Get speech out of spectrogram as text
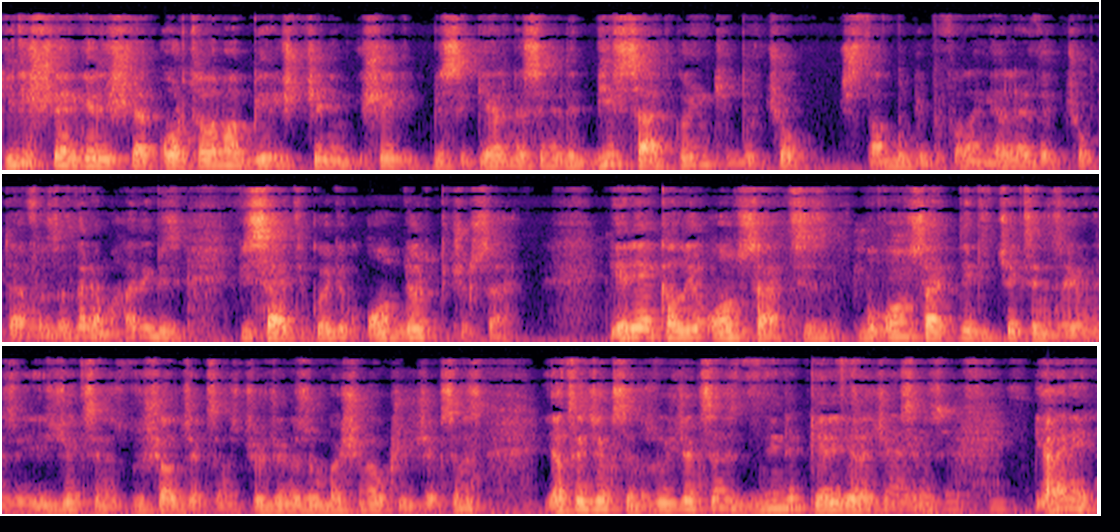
Gidişler gelişler ortalama bir işçinin işe gitmesi gelmesine de bir saat koyun ki bu çok İstanbul gibi falan yerlerde çok daha fazladır ama hadi biz bir saati koyduk 14,5 saat. Geriye kalıyor 10 saat. Siz bu 10 saatte gideceksiniz evinize, yiyeceksiniz, duş alacaksınız, çocuğunuzun başına okşayacaksınız, yatacaksınız, uyuyacaksınız, dinlenip geri geleceksiniz. Yani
